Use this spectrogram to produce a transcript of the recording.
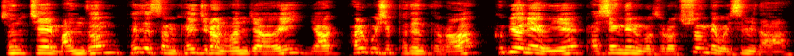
전체 만성 폐쇄성 폐질환 환자의 약 8, 90%가 흡연에 의해 발생되는 것으로 추정되고 있습니다.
